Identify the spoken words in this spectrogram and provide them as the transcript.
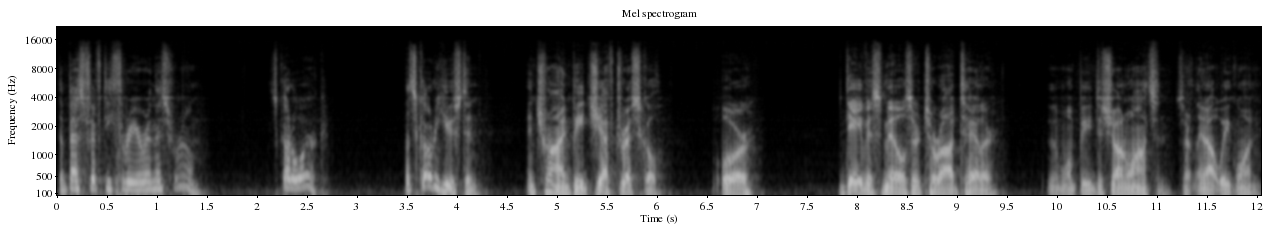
The best 53 are in this room. Let's go to work. Let's go to Houston and try and beat Jeff Driskel or Davis Mills or Tyrod Taylor. It won't be Deshaun Watson. Certainly not week one.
